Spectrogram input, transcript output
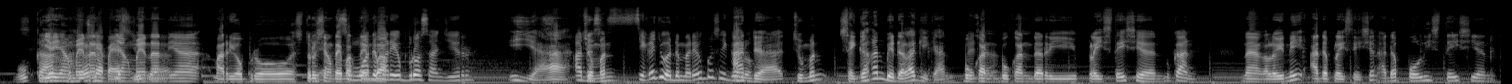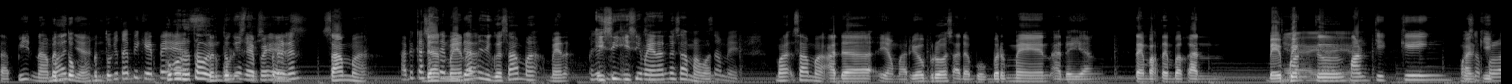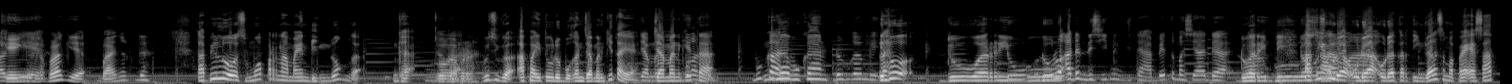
Bukan. Iya yang mainan yang mainannya Mario Bros. Terus Iya. yang Semua ada tembak-tembak. Mario Bros anjir. Iya, Ada cuman Sega juga ada Mario Bros Sega loh. ada, cuman Sega kan beda lagi kan? Bukan Beda. bukan dari PlayStation. Bukan. Nah, kalau ini ada PlayStation, ada Polystation, tapi Bentuk namanya bentuknya tapi kayak PS. Baru tahu bentuknya kayak. PS. Kan? Sama. Tapi Dan kasihnya beda. mainannya juga sama. Main, isi isi mainannya sama, Man. sama ya? Ma- sama ada yang Mario Bros, ada Bomberman, ada yang tembak-tembakan bebek Iya, tuh. iya, iya. Monkey King, Monkey apa lagi King, ya? apa lagi ya? Banyak deh. Tapi lu semua pernah main dingdong nggak? Enggak, gua Enggak. pernah. Gue juga. Apa itu udah bukan zaman kita ya? Zaman kita. Bukan. Enggak, bukan. Udah bukan. Bi. Itu 2000 Du- dulu ada di sini di THB tuh masih ada. 2000. Yang Dingdong tapi sama- udah udah udah tertinggal sama PS1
